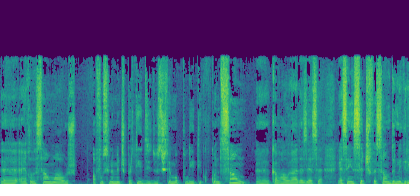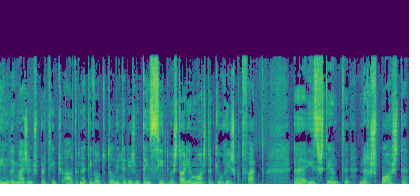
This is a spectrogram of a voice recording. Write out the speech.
em relação aos ao funcionamento dos partidos e do sistema político, quando são uh, cavalgadas essa, essa insatisfação denegrindo a imagem dos partidos, a alternativa ao totalitarismo tem sido. A história mostra que o risco, de facto, uh, existente na resposta,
